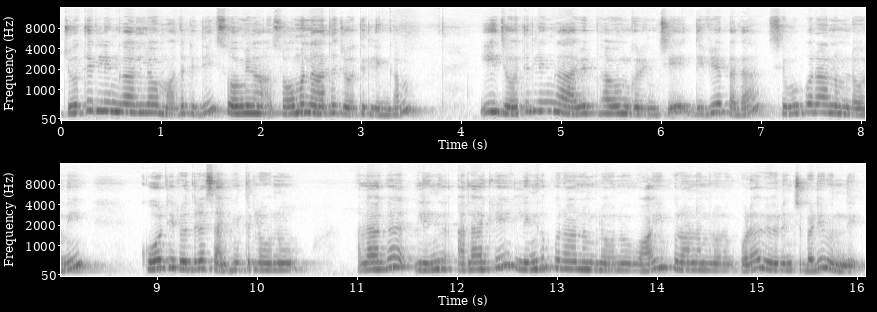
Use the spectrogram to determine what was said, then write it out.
జ్యోతిర్లింగాల్లో మొదటిది సోమినా సోమనాథ జ్యోతిర్లింగం. ఈ జ్యోతిర్లింగ ఆవిర్భావం గురించి దివ్య కథ శివపురాణంలోని కోటి రుద్ర సంహితలోను అలాగా లింగ అలాగే లింగ పురాణంలోను వాయు పురాణంలోను కూడా వివరించబడి ఉంది.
